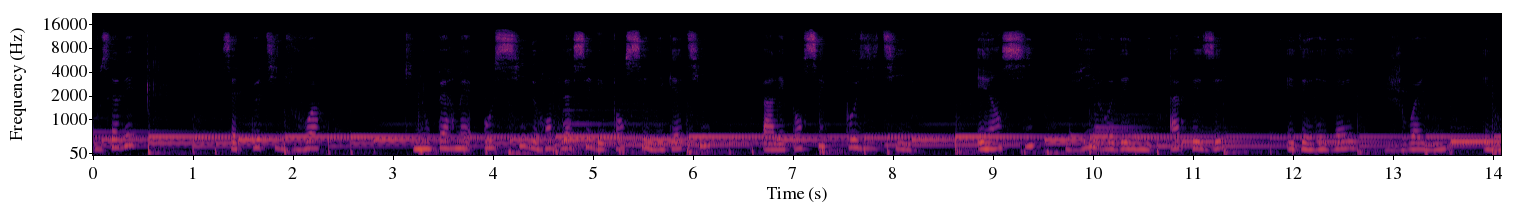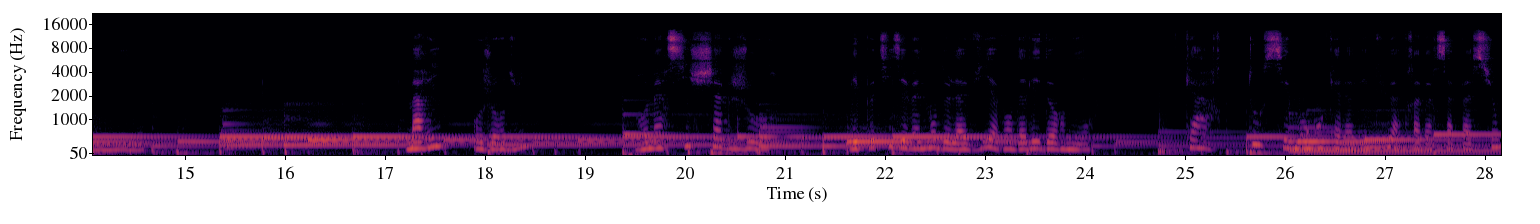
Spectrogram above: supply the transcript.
Vous savez, cette petite voix qui nous permet aussi de remplacer les pensées négatives par les pensées positives et ainsi vivre des nuits apaisées et des réveils joyeux et lumineux. Marie, aujourd'hui, remercie chaque jour les petits événements de la vie avant d'aller dormir, car tous ces moments qu'elle a vécus à travers sa passion,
